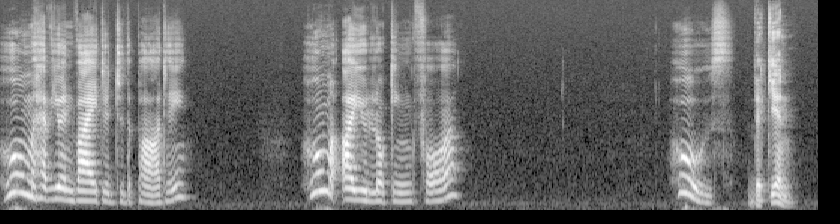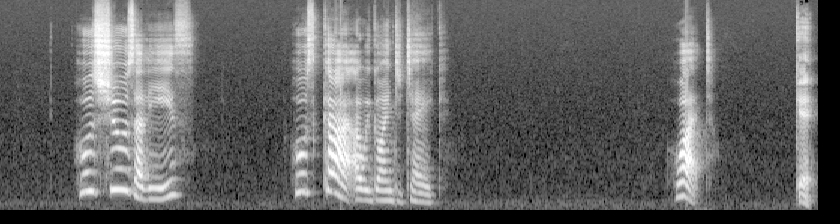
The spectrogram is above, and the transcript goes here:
Whom have you invited to the party? Whom are you looking for? Whose? ¿De quién? Whose shoes are these? Whose car are we going to take? What? ¿Qué?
